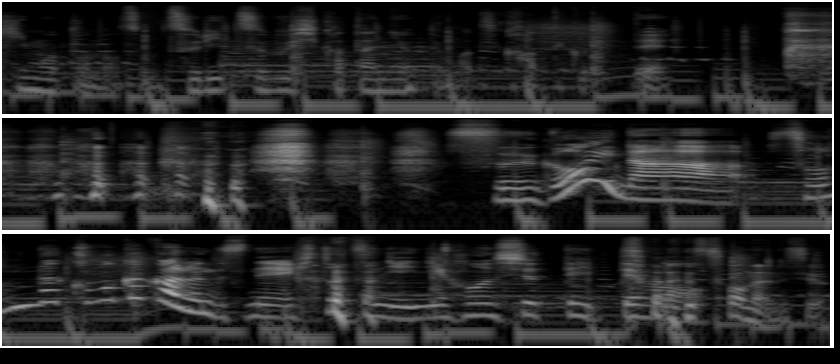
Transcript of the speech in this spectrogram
木本のその釣りつぶし方によってもまず変わってくるんで すごいな。そんな細かくあるんですね。一つに 日本酒って言っても。そうなんですよ。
